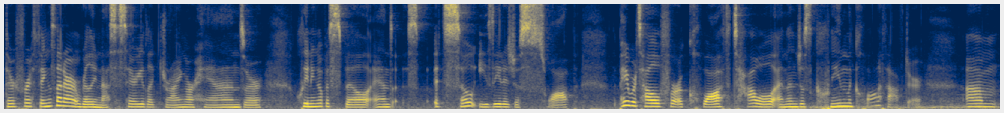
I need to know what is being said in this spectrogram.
they're for things that aren't really necessary, like drying our hands or cleaning up a spill. And it's so easy to just swap the paper towel for a cloth towel and then just clean the cloth after. Um,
